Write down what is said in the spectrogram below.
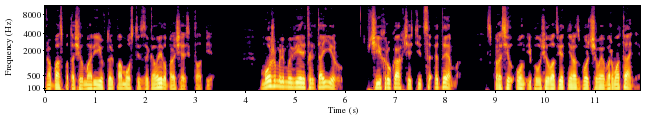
Аббас потащил Марию вдоль помоста и заговорил, обращаясь к толпе. «Можем ли мы верить Альтаиру, в чьих руках частица Эдема?» Спросил он и получил в ответ неразборчивое бормотание.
